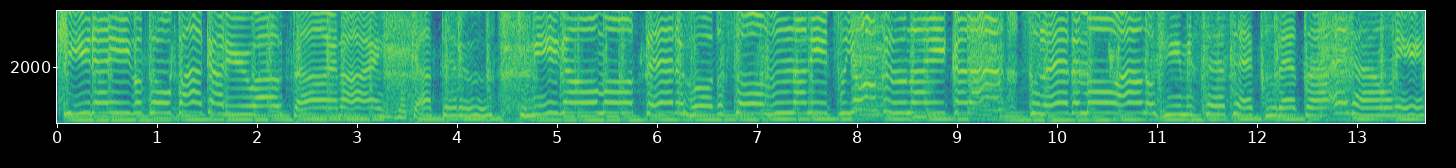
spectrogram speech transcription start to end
綺麗事ばかりは歌えない。分かってる君が思ってるほどそんなに強くないから。それでもあの日見せてくれた笑顔に。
